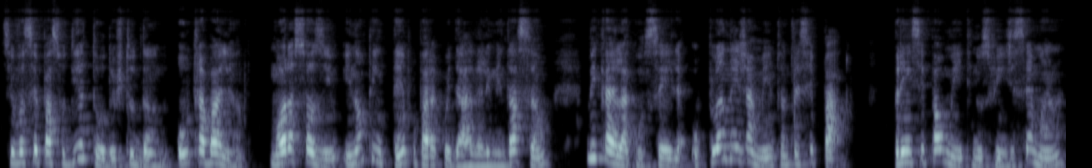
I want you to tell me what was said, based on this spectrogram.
se você passa o dia todo estudando ou trabalhando, mora sozinho e não tem tempo para cuidar da alimentação, Micaela aconselha o planejamento antecipado, principalmente nos fins de semana,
